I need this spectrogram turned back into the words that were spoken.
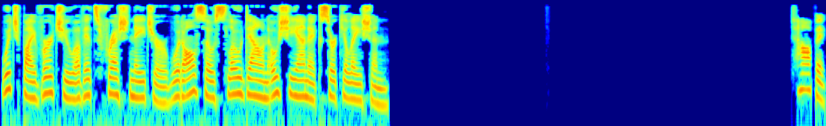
which by virtue of its fresh nature would also slow down oceanic circulation. Topic:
